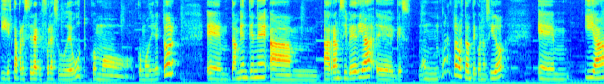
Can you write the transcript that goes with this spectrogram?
y esta pareciera que fuera su debut como, director. Eh, también tiene a, a Ramsey Bedia, que es un, actor bastante conocido, y a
